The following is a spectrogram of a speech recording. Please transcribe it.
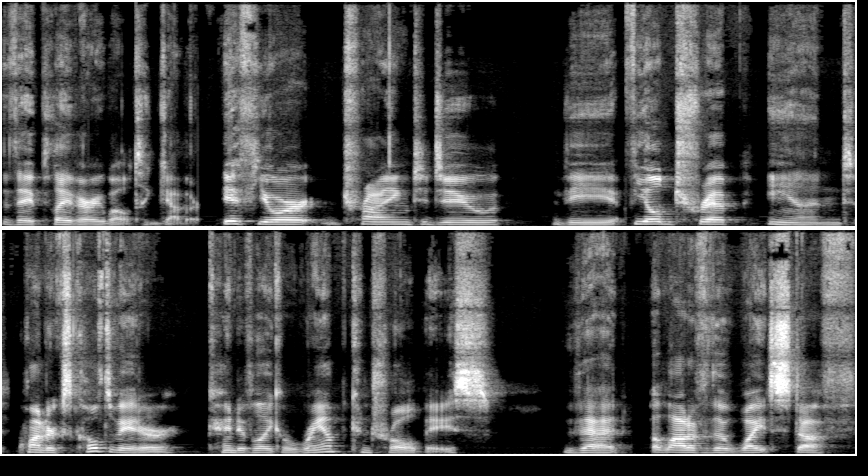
they play very well together. If you're trying to do the field trip and Quandrix Cultivator, kind of like a ramp control base, that a lot of the white stuff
